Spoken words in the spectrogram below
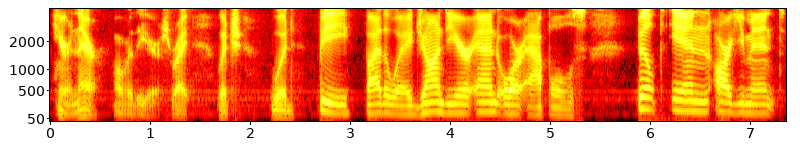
here and there over the years, right? Which would be, by the way, John Deere and or Apple's built-in argument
